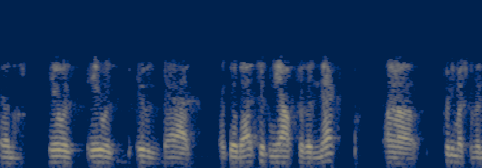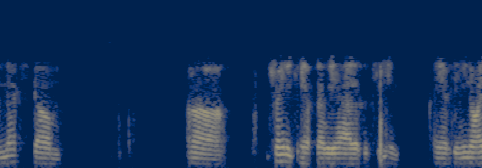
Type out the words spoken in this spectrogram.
And it was it was it was bad. And so that took me out for the next uh pretty much for the next um uh training camp that we had as a team. And you know, I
